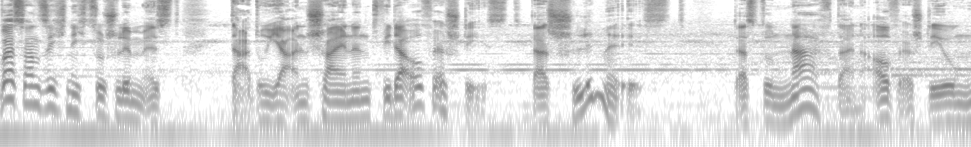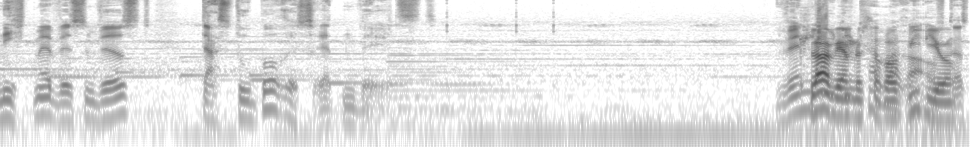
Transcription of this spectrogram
Was an sich nicht so schlimm ist, da du ja anscheinend wieder auferstehst. Das Schlimme ist, dass du nach deiner Auferstehung nicht mehr wissen wirst, dass du Boris retten willst. Wenn Klar, wir haben das doch auf Video. das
